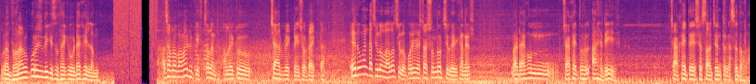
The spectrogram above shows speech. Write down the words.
পুরা ধরার উপরে যদি কিছু থাকে ওটা খাইলাম। আচ্ছা আমরা বাংলায় ঢুকি, চলেন, আমরা একটু চার ব্রেক নিই, ছোটো একটা। এই দোকানটা ছিল, ভালো ছিল, পরিবেশটা সুন্দর ছিল এখানের। বাট এখন চা খাইতে হলে, আহ রে, চা খাইতে এসে সার্জেন্টের কাছে ধরা।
